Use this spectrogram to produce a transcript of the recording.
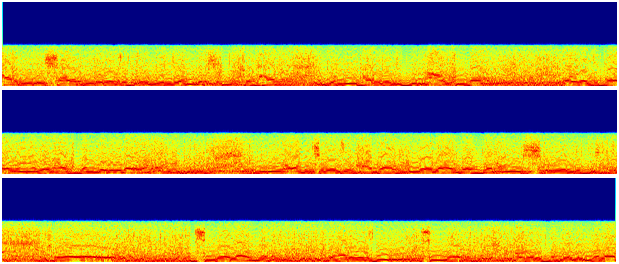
Her bir işaret bir vecihtir bir yöndür ve her yönün her vecihin altında o vecihe o yöne dönerek eden deliller var. Tamam bunu 13 vecih adı altında ele alacağız yani 13 vecih e, içinde ele alacağız ve her vecihin içinde o vecihe deliller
